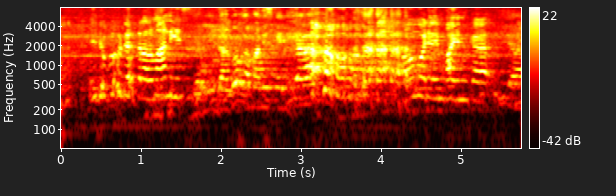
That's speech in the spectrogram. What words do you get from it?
Hidup lu udah terlalu manis. Biar lidah gue gak manis kayak dia. Oh mau dilimpahin ke Iya.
